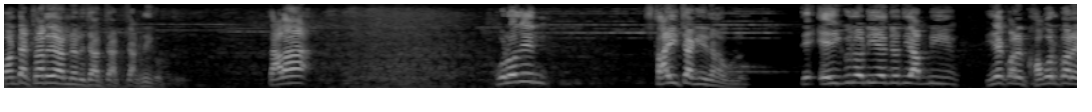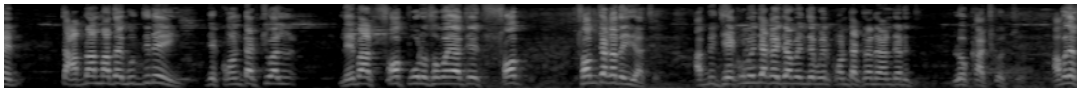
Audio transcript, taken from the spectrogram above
কন্ট্রাক্টারের আন্ডারে চাকরি করত। তারা কোনোদিন স্থায়ী চাকরি না ওগুলো তো এইগুলো নিয়ে যদি আপনি ইয়ে করেন, খবর করেন, তা আপনার মাথায় বুদ্ধি নেই যে কন্ট্রাকচুয়াল লেবার সব পৌরসভায় আছে, সব সব জায়গাতেই আছে। আপনি যে কোনো জায়গায় যাবেন, দেখবেন কন্ট্রাক্টরের আন্ডারে লোক কাজ করছে। আমাদের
